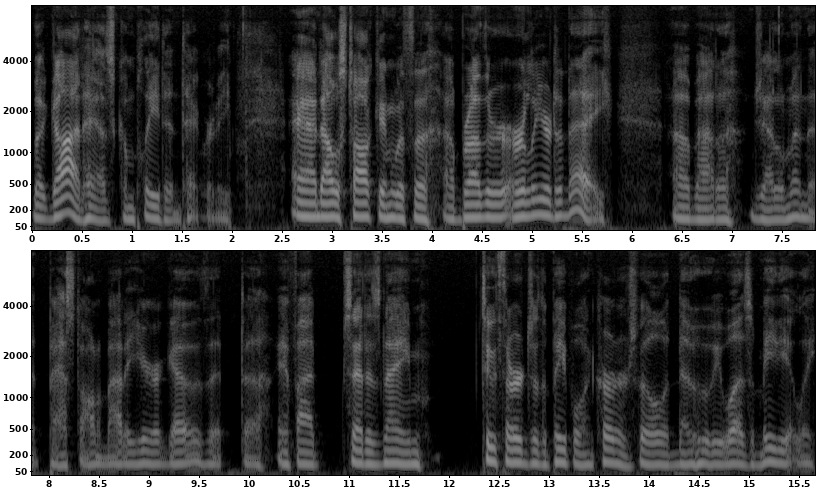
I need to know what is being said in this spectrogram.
But God has complete integrity. And I was talking with a, a brother earlier today about a gentleman that passed on about a year ago that uh, if I said his name, two thirds of the people in Kernersville would know who he was immediately.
